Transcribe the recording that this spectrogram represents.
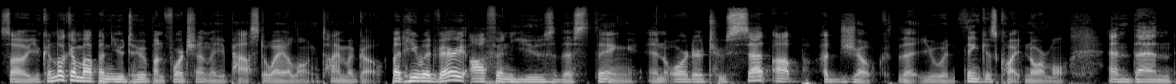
So you can look him up on YouTube. Unfortunately, he passed away a long time ago. But he would very often use this thing in order to set up a joke that you would think is quite normal and then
